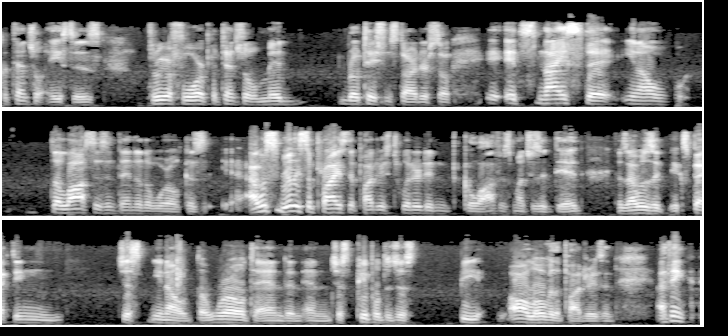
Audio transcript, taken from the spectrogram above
potential aces, three or four potential mid rotation starters. So it, it's nice that you know the loss isn't the end of the world because I was really surprised that Padres Twitter didn't go off as much as it did because I was expecting just you know the world to end and, and just people to just be all over the Padres and I think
